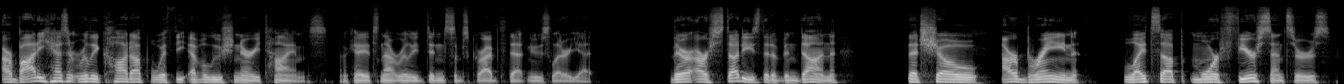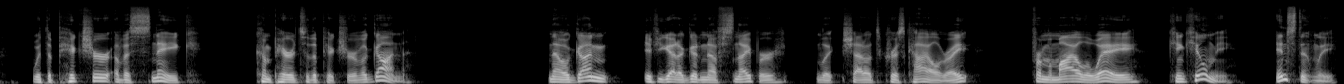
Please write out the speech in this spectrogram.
our body hasn't really caught up with the evolutionary times. Okay. It's not really, didn't subscribe to that newsletter yet. There are studies that have been done that show our brain lights up more fear sensors with the picture of a snake compared to the picture of a gun. Now, a gun, if you got a good enough sniper, like shout out to Chris Kyle, right? From a mile away, can kill me instantly.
